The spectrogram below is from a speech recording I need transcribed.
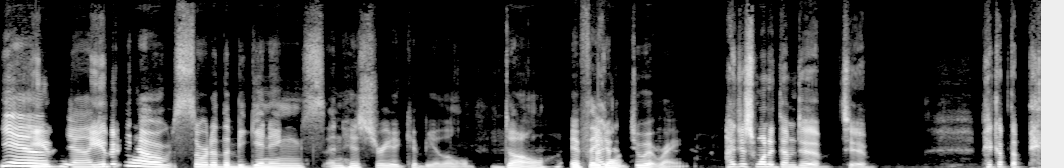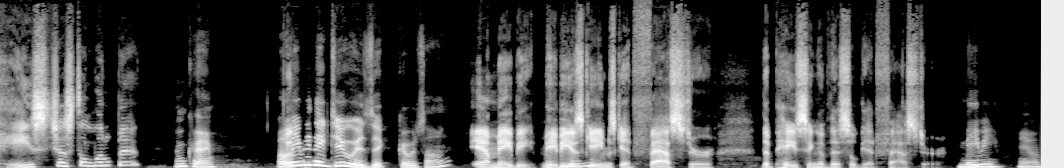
Yeah, Either- yeah. I either- can see how sort of the beginnings and history it could be a little dull if they I don't do it right. I just wanted them to to pick up the pace just a little bit. Okay. Well, But- maybe they do as it goes on. Yeah, maybe. Maybe as games get faster, the pacing of this will get faster. Maybe. Yeah.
